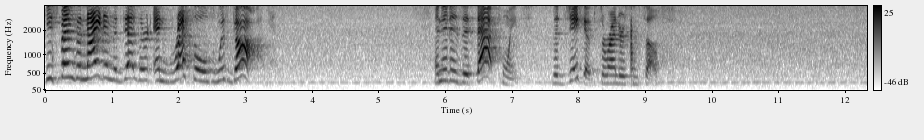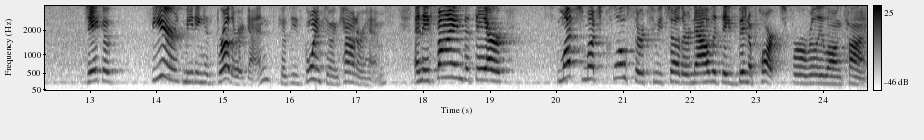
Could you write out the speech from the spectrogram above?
he spends a night in the desert and wrestles with God. And it is at that point that Jacob surrenders himself. Jacob fears meeting his brother again because he's going to encounter him. And they find that they are much, much closer to each other now that they've been apart for a really long time.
